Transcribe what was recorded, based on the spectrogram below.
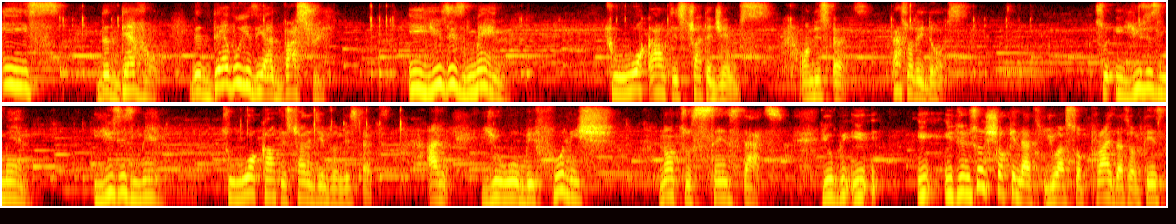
is the devil. The devil is the adversary. He uses men to work out his stratagems on this earth. That's what he does. So he uses men. He uses men to work out his stratagems on this earth. And you will be foolish not to sense that. You'll be you, it, it is so shocking that you are surprised that some things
